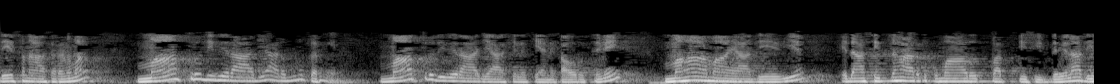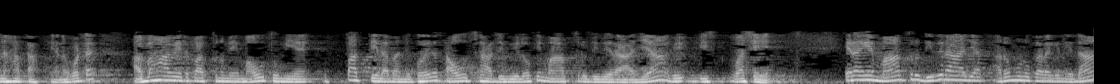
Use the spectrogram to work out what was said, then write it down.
දේශනා කරනවා මාතෘ දිව්‍ය රාජ්‍ය අරමුණු කරගෙන. මාතෘ දිව්‍ය රාජයා කියලා කියන්නේ කවුරුත් නෙමෙයි මහා මායා දේවිය එදා සිද්ධාර්ථ කුමාරෝත්පත්ති සිද්ධ වෙලා දින හතක් යනකොට අභාවයටපත් වුණු මේ මෞතුමිය උත්පත්ති ලබන්නේ කොහෙද? තෞත්සා දිව්‍ය ලෝකේ මාතෘ දිව්‍ය රාජයා වශයෙන්. එහෙනම් මේ මාතෘ දිව්‍ය රාජයාත් අරමුණු කරගෙන එදා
